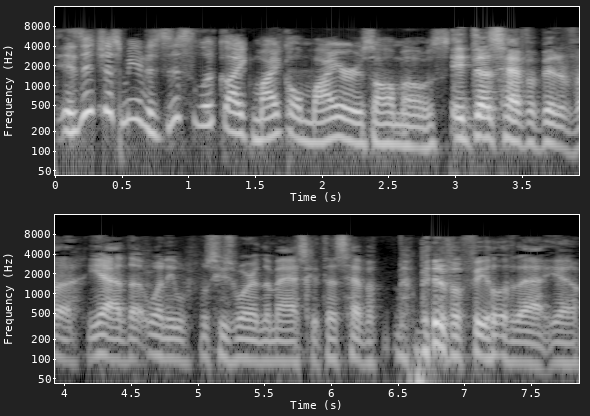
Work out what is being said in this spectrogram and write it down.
is it just me or does this look like Michael Myers almost? It does have a bit of a yeah. That when he was he's wearing the mask, it does have a, a bit of a feel of that. Yeah.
